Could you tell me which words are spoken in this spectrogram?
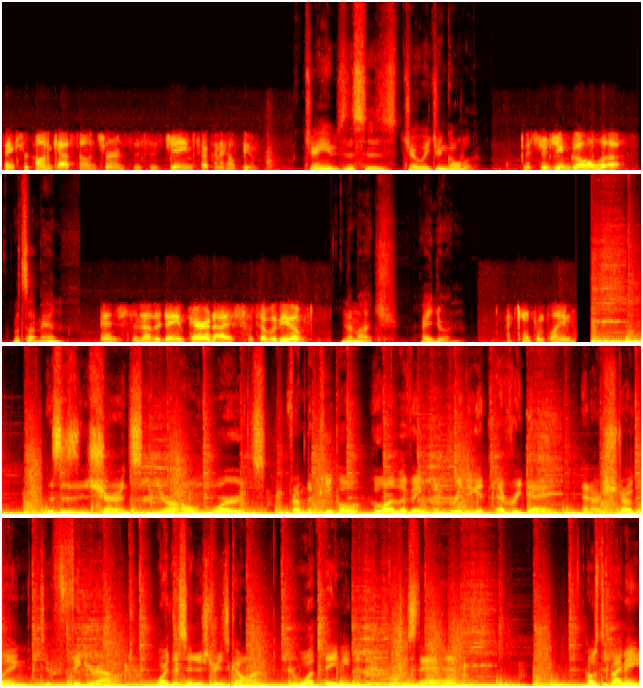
Thanks for calling Castell Insurance. This is James. How can I help you? James, this is Joey Giangola. Mr. Giangola. What's up, man? Man, just another day in paradise. What's up with you? Not much. How you doing? I can't complain. This is insurance in your own words from the people who are living and breathing it every day and are struggling to figure out where this industry is going and what they need to do to stay ahead. Hosted by me,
